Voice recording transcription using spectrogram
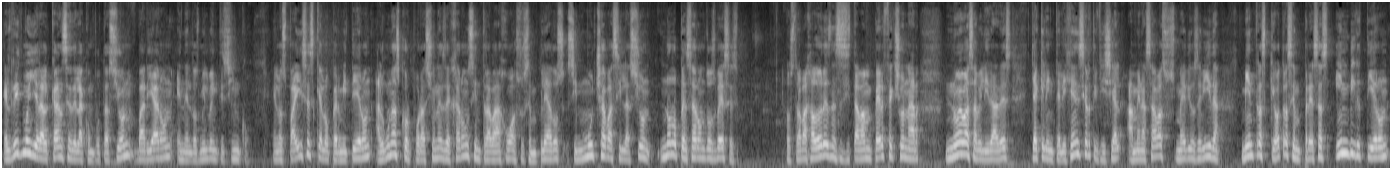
El ritmo y el alcance de la computación variaron en el 2025. En los países que lo permitieron, algunas corporaciones dejaron sin trabajo a sus empleados sin mucha vacilación, no lo pensaron dos veces. Los trabajadores necesitaban perfeccionar nuevas habilidades ya que la inteligencia artificial amenazaba sus medios de vida, mientras que otras empresas invirtieron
